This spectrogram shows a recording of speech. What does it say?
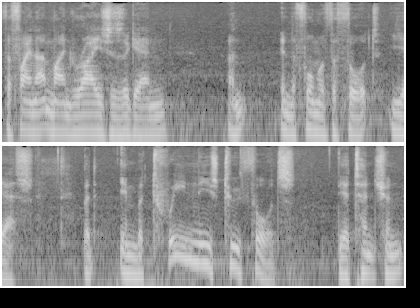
the finite mind rises again and in the form of the thought yes. But in between these two thoughts, the attention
